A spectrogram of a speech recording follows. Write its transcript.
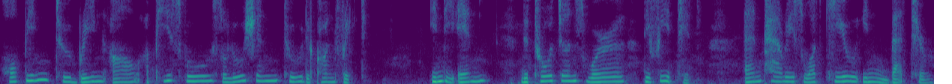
hoping to bring out a peaceful solution to the conflict. In the end, the Trojans were defeated and Paris was killed in battle.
